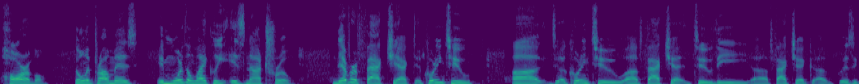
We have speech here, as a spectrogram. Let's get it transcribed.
Horrible. The only problem is, it more than likely is not true never fact checked. According to, uh, according to uh, fact check to the uh, fact check, uh, is it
